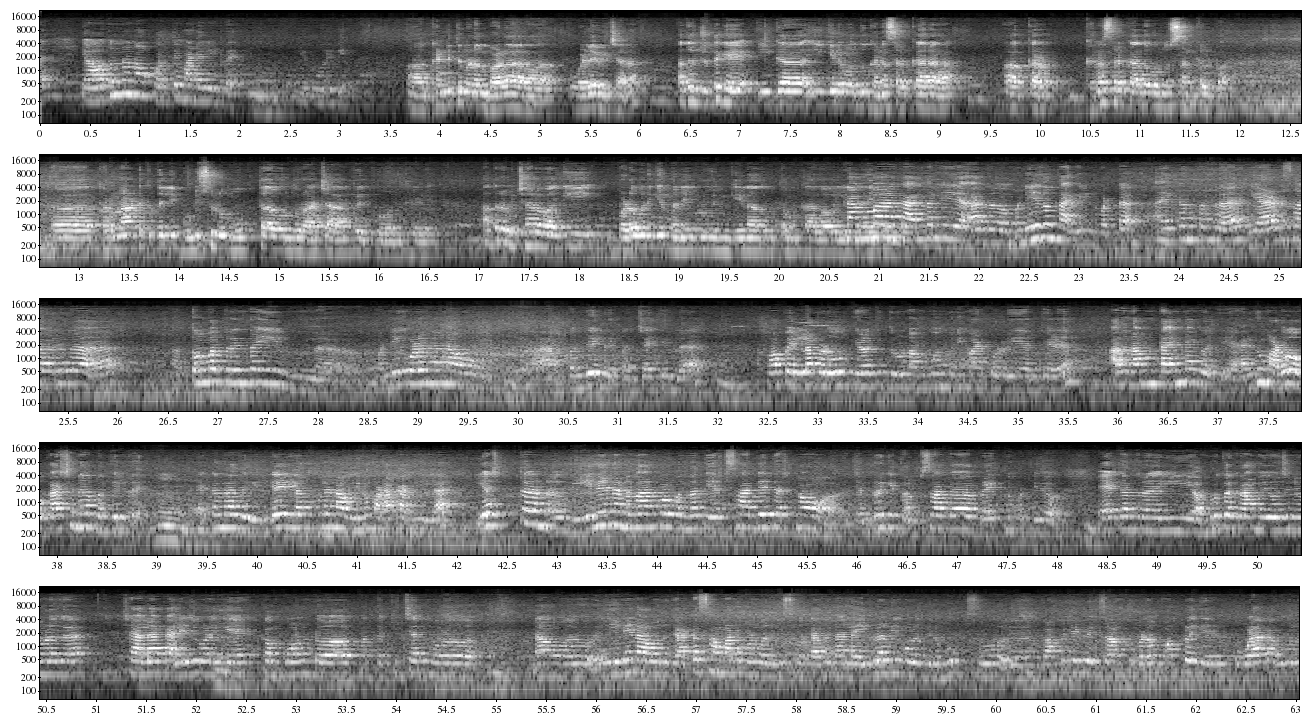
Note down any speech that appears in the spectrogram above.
ಯಾವುದನ್ನು ನಾವು ಕೊರತೆ ಮಾಡಿಲ್ರಿ ಈ ಊರಿಗೆ. ಖಂಡಿತ ಮೇಡಮ್ ಬಹಳ ಒಳ್ಳೆ ವಿಚಾರ. ಅದ್ರ ಜೊತೆಗೆ ಈಗ ಈಗಿನ ಒಂದು ಘನ ಸರ್ಕಾರ ಘನ ಸರ್ಕಾರದ ಒಂದು ಸಂಕಲ್ಪ ಕರ್ನಾಟಕದಲ್ಲಿ ಗುಡಿಸಲು ಮುಕ್ತ ಒಂದು ರಾಜ್ಯ ಆಗಬೇಕು ಅಂತ ಹೇಳಿ. ಅದರ ವಿಚಾರವಾಗಿ ಬಡವರಿಗೆ ಮನೆಗಳು ಹಿಂಗೇನಾದ್ರೂ ತಮ್ಮ ಕಾಲಾವಧಿ ನಮ್ಮ ಕಾಲದಲ್ಲಿ ಅದು ಮನೆಯದೊಂದು ಆಗಿಲ್ಲ ಬಟ್ ಯಾಕಂತಂದ್ರ ಎರಡ್ ಸಾವಿರದ ಹತ್ತೊಂಬತ್ತರಿಂದ ಈ ಮನೆಗಳನ್ನ ನಾವು ಬಂದೇವ್ರಿ ಬಂದೇನ್ರಿ ಪಂಚಾಯತಿಂದ. ಪಾಪ ಎಲ್ಲ ಬಡವರು ಕೇಳ್ತಿದ್ರು ನಮ್ಗೊಂದು ಮನೆ ಮಾಡಿಕೊಡ್ರಿ ಅಂತ ಹೇಳಿ. ಅದು ನಮ್ಮ ಟೈಮ್ನಾಗ ಯಾರಿಗೂ ಮಾಡೋ ಅವಕಾಶನೇ ಬಂದಿಲ್ರಿ. ಹ್ಮ್. ಯಾಕಂದ್ರೆ ಅದು ಇಲ್ಲೇ ಇಲ್ಲ ಅಂದ್ಕೂಡ ನಾವು ಏನು ಮಾಡೋಕ್ಕಾಗಲಿಲ್ಲ. ಎಷ್ಟು ಏನೇನು ಅನುದಾನಗಳು ಬಂದದ್ದು ಎಷ್ಟು ಸಾಧ್ಯ ಐತೆ ಅಷ್ಟು ನಾವು ಜನರಿಗೆ ತಲುಪಿಸಾಕ ಪ್ರಯತ್ನ ಪಟ್ಟಿದ್ದೇವೆ ಯಾಕಂದ್ರೆ ಈ ಅಮೃತ ಗ್ರಾಮ ಯೋಜನೆಯೊಳಗೆ ಶಾಲಾ ಕಾಲೇಜುಗಳಿಗೆ ಕಂಪೌಂಡ್ ಮತ್ತು ಕಿಚನ್ಗಳು ನಾವು ಏನೇನು ಅವ್ರಿಗೆ ಆಟ ಸಾಮಾನುಗಳು ಒದಗಿಸ್ಬೇಕು. ಅದನ್ನ ಲೈಬ್ರರಿಗಳಿಗೆ ಬುಕ್ಸು ಕಾಂಪಿಟೇಟಿವ್ ಎಕ್ಸಾಮ್ಸ್ ಬಡ ಮಕ್ಕಳಿಗೆ ತಗೊಳಕ್ಕಾಗೋದು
